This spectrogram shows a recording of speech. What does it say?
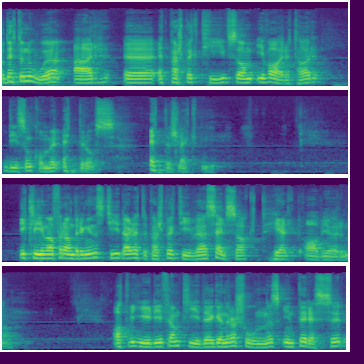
Og Dette noe er eh, et perspektiv som ivaretar de som kommer etter oss, etterslekten. I klimaforandringens tid er dette perspektivet selvsagt helt avgjørende. At vi gir de framtidige generasjonenes interesser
